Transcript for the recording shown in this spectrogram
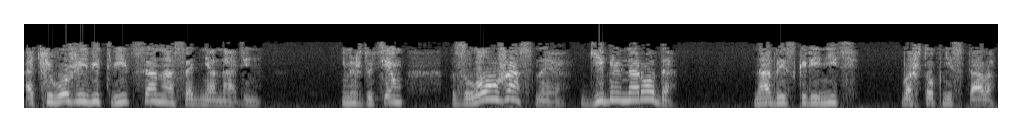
Отчего же и ветвится она со дня на день? И между тем зло ужасное, гибель народа. Надо искоренить, во что б ни стало.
